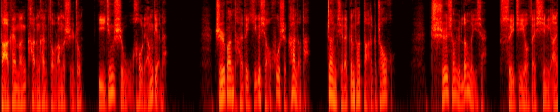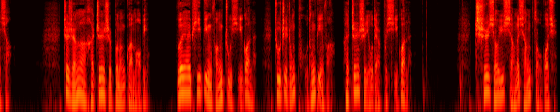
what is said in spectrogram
打开门看了看走廊的时钟，已经是午后两点了。值班台的一个小护士看到他，站起来跟他打了个招呼。池小雨愣了一下。随即又在心里暗笑：“这人啊，还真是不能惯毛病。VIP 病房住习惯了，住这种普通病房还真是有点不习惯了。”池小雨想了想，走过去：“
